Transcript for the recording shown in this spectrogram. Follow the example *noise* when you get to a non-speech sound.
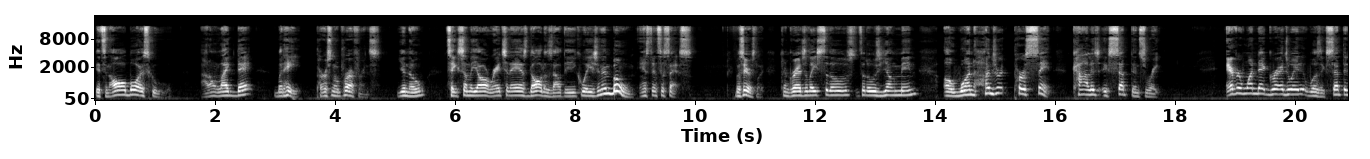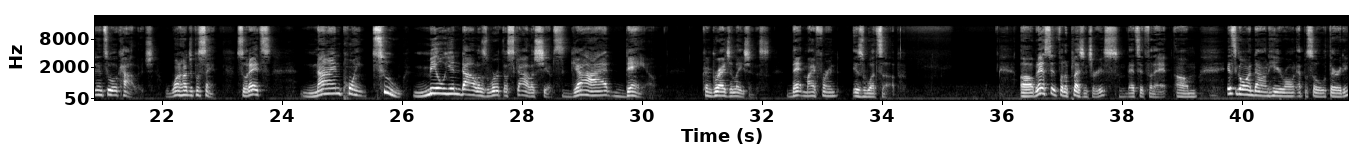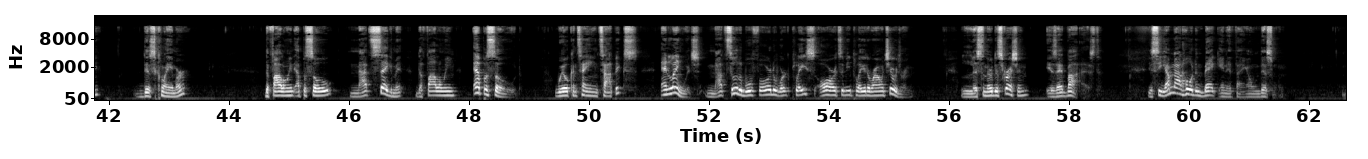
It's an all boys school. I don't like that, but hey, personal preference. You know, take some of y'all ratchet ass daughters out the equation and boom, instant success. But seriously, congratulations to those to those young men. A 100% college acceptance rate. Everyone that graduated was accepted into a college. 100%. So that's $9.2 million worth of scholarships. God damn. Congratulations. That, my friend, is what's up. Uh, but that's it for the pleasantries. That's it for that. Um, it's going down here on episode 30. Disclaimer. The following episode, not segment, the following episode will contain topics and language not suitable for the workplace or to be played around children. Listener discretion is advised. You see, I'm not holding back anything on this one.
